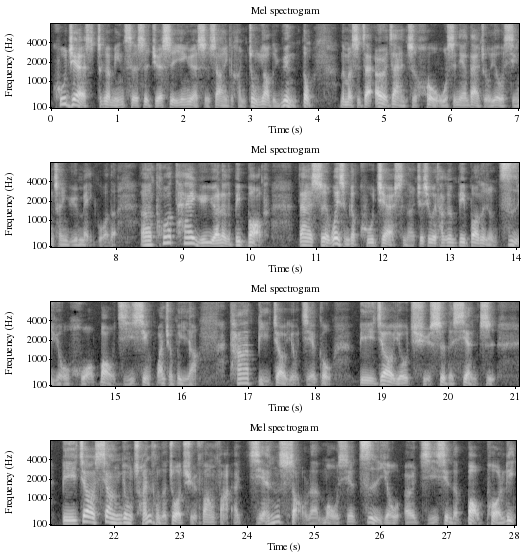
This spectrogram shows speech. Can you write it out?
？Cool Jazz 这个名词是爵士音乐史上一个很重要的运动，那么是在二战之后五十年代左右形成于美国的，呃，脱胎于原来的 Bebop，但是为什么叫 Cool Jazz 呢？就是因为它跟 Bebop 那种自由火爆即兴完全不一样，它比较有结构，比较有曲式的限制。比较像用传统的作曲方法，而减少了某些自由而即兴的爆破力。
